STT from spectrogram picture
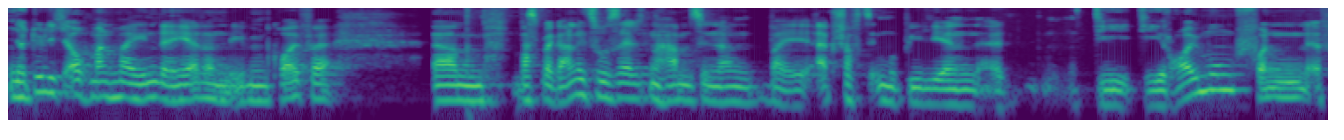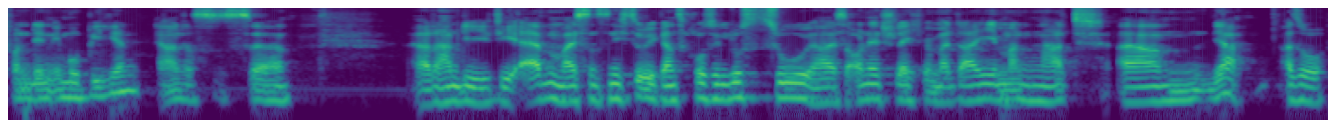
Natürlich auch manchmal hinterher dann eben Käufer ähm, was wir gar nicht so selten haben, sind dann bei Erbschaftsimmobilien äh, die, die Räumung von, äh, von den Immobilien. Ja, das ist, äh, ja, da haben die, die Erben meistens nicht so die ganz große Lust zu. Ja, ist auch nicht schlecht, wenn man da jemanden hat. Ähm, ja, also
